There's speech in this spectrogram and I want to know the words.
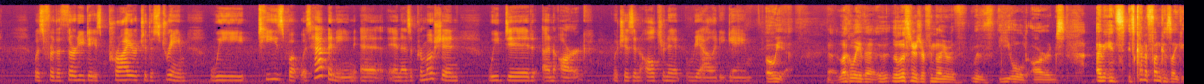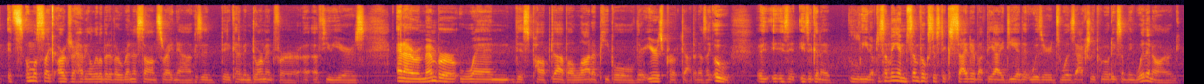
was for the 30 days prior to the stream, we teased what was happening, and, and as a promotion, we did an ARG, which is an alternate reality game. Oh yeah. No, luckily, the the listeners are familiar with with ye old args. I mean, it's it's kind of fun because like it's almost like args are having a little bit of a renaissance right now because they'd kind of been dormant for a, a, few years. And I remember when this popped up, a lot of people their ears perked up, and I was like, "Oh, is it is it going to lead up to something?" And some folks just excited about the idea that Wizards was actually promoting something with an arg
